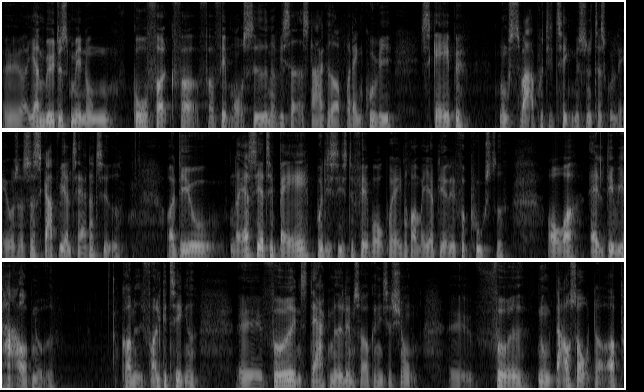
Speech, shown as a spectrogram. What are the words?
Øh, og jeg mødtes med nogle gode folk for, for fem år siden, og vi sad og snakkede om, hvordan kunne vi skabe nogle svar på de ting, vi synes, der skulle laves. Og så skabte vi alternativet. Og det er jo, når jeg ser tilbage på de sidste fem år, på jeg indrømme, at jeg bliver lidt forpustet over alt det, vi har opnået. Kommet i Folketinget, øh, fået en stærk medlemsorganisation, øh, fået nogle dagsordner op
